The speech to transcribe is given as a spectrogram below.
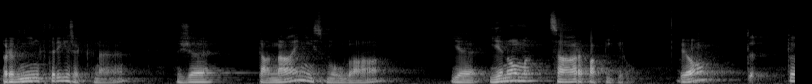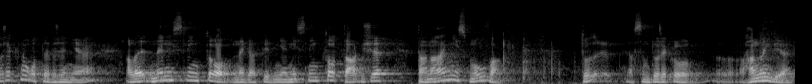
prvním, který řekne, že ta nájemní smlouva je jenom cár papíru. Jo? To řeknu otevřeně, ale nemyslím to negativně, myslím to tak, že ta nájemní smlouva to, já jsem to řekl uh, hanlivě,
